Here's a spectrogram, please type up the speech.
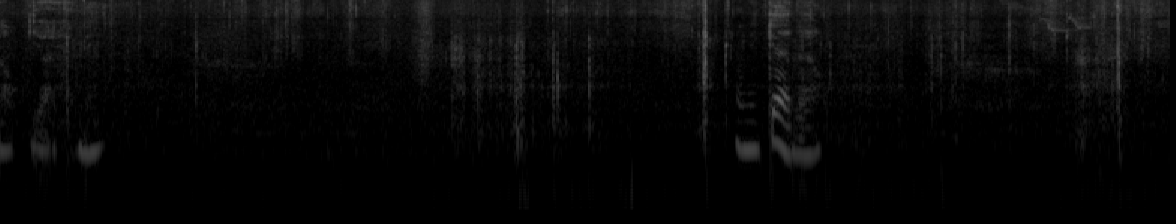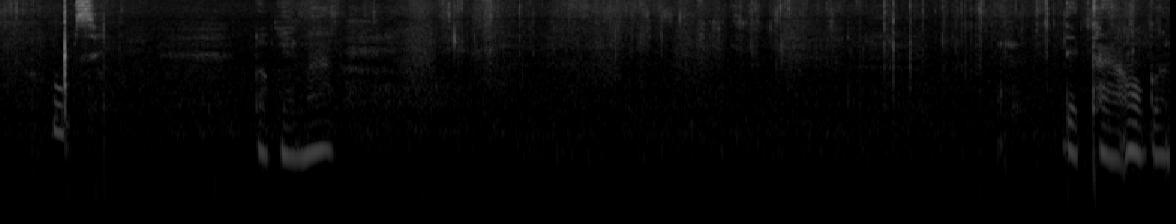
ดอกใหญ่อันนี้ อันนี้แก่แล้ว อุ๊บส์ดอกใหญ่มาก เด็ด ขาออกก่อน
